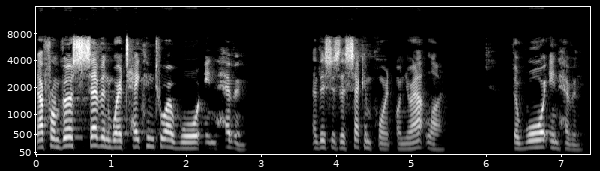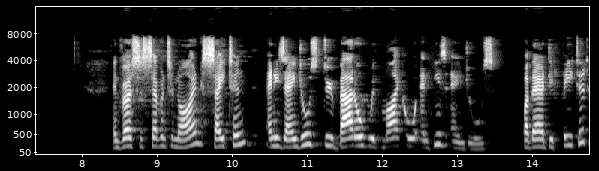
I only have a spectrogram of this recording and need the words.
Now, from verse 7, we're taken to a war in heaven. And this is the second point on your outline the war in heaven. In verses 7 to 9, Satan and his angels do battle with Michael and his angels, but they are defeated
